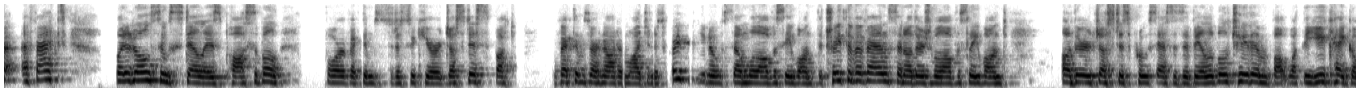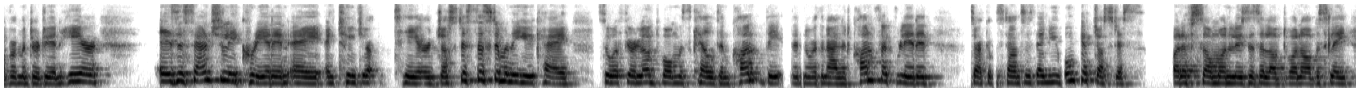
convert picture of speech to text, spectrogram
f- effect, but it also still is possible for victims to secure justice. But victims are not a homogenous group. You know, some will obviously want the truth of events, and others will obviously want other justice processes available to them. But what the UK government are doing here is essentially creating a, a two-tier justice system in the UK. So if your loved one was killed in con- the, the Northern Ireland conflict-related circumstances, then you won't get justice. But if someone loses a loved one, obviously,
